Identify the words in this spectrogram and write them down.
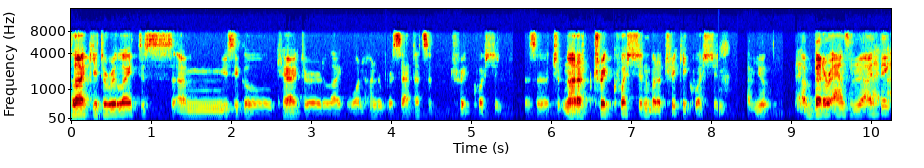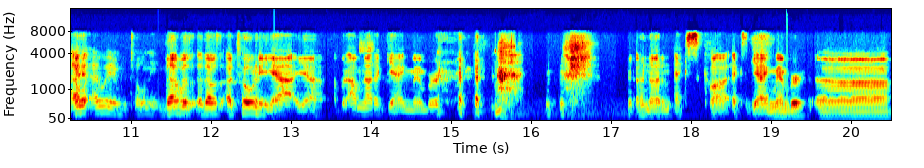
like you to relate to a musical character like 100%, that's a trick question. That's a tr- not a trick question, but a tricky question. Have you a better answer? I think I, I, I, waiting for Tony. that was that was a Tony. Yeah, yeah. But I'm not a gang member. I'm not an ex ex gang member. Uh,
